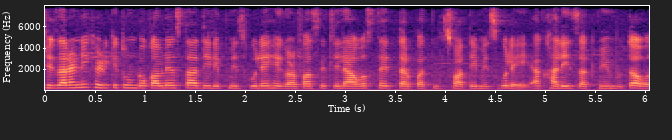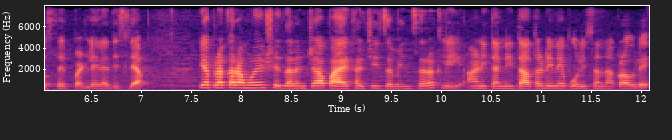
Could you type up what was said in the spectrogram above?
शेजाऱ्यांनी खिडकीतून डोकावले असता दिलीप मिसगुले हे गळफास घेतलेल्या अवस्थेत तर पत्नी स्वाती मिसगुले या खाली जखमी मृत अवस्थेत पडलेल्या दिसल्या. या प्रकारामुळे शेजाऱ्यांच्या पायाखालची जमीन सरकली आणि त्यांनी तातडीने पोलिसांना कळवले.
